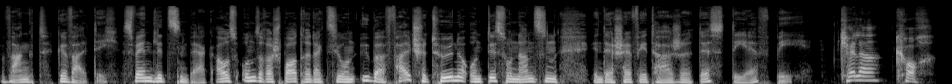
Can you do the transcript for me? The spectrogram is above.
wankt gewaltig. Sven Litzenberg aus unserer Sportredaktion über falsche Töne und Dissonanzen in der Chefetage des DFB. Keller, Koch,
